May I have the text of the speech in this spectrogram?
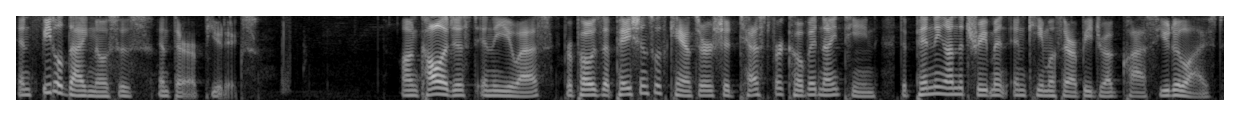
and fetal diagnosis and therapeutics. Oncologists in the U.S. propose that patients with cancer should test for COVID 19 depending on the treatment and chemotherapy drug class utilized.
